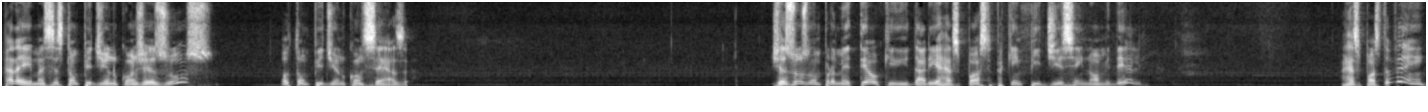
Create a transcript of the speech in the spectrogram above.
peraí, mas vocês estão pedindo com Jesus ou estão pedindo com César? Jesus não prometeu que daria resposta para quem pedisse em nome dele? A resposta vem.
